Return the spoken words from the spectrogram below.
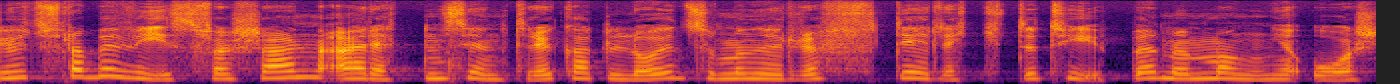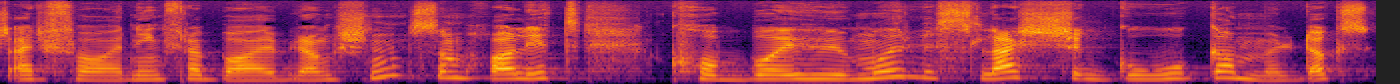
Ut fra bevisførselen er rettens inntrykk at Lloyd som en røff, direkte type med mange års erfaring fra barbransjen, som har litt cowboyhumor slash god gammeldags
